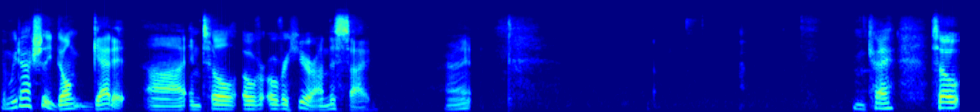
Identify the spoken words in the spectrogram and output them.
and we actually don't get it until over, over here on this side, all right? Okay, so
